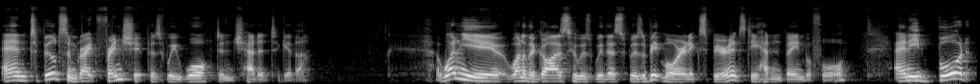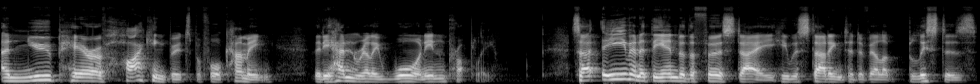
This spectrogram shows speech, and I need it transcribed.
and to build some great friendship as we walked and chatted together. One year, one of the guys who was with us was a bit more inexperienced, he hadn't been before, and he'd bought a new pair of hiking boots before coming that he hadn't really worn in properly. So even at the end of the first day, he was starting to develop blisters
